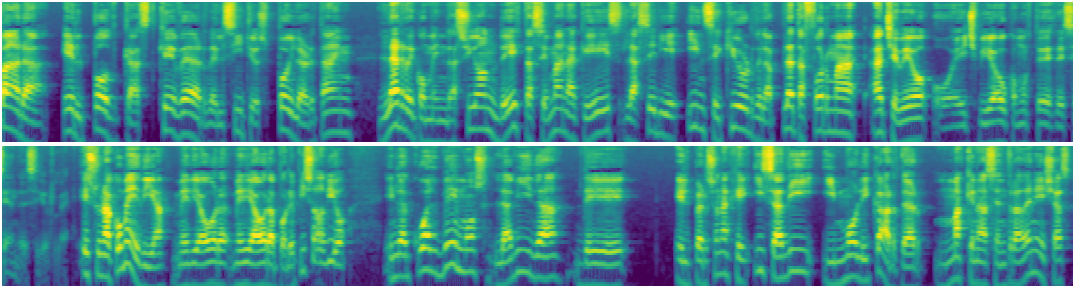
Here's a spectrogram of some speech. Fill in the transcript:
para el podcast que ver del sitio Spoiler Time la recomendación de esta semana que es la serie Insecure de la plataforma HBO o HBO como ustedes deseen decirle. Es una comedia, media hora, media hora por episodio, en la cual vemos la vida de el personaje Isadee y Molly Carter, más que nada centrada en ellas,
